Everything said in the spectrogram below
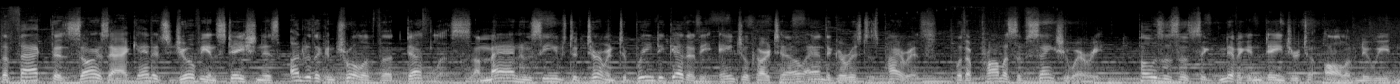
The fact that Zarzakh and its Jovian station is under the control of the Deathless, a man who seems determined to bring together the Angel Cartel and the Guristas pirates with a promise of sanctuary, poses a significant danger to all of New Eden.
